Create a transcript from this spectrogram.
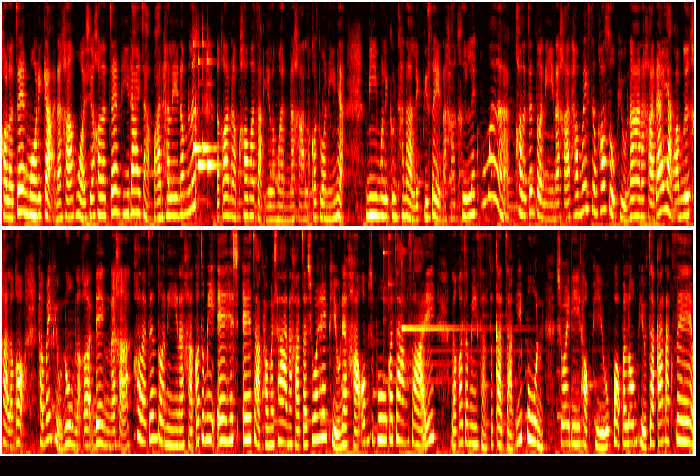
คอลลาเจนโมริกะนะคะ หัวเชื้อคอลลาเจนที่ได้จากปลาทะเลน้ำลึกแล้วก็นำเข้ามาจากเยอรมันนะคะ แล้วก็ตัวนี้เนี่ยมีโมเลกุลขนาดเล็กพิเศษนะคะ คือเล็กมากๆคอลลาเจนตัวนี้นะคะทำให้ซึมเข้าสู่ผิวหน้านะคะ ได้อย่างล้ำลึกค่ะ แล้วก็ทำให้ผิวนุ่มแล้วก็เด้งนะคะคอลลาเจนตัวนี้นะคะ ก็จะมี AHA จากธรรมชาตินะคะ จะช่วยให้ผิวเนี่ยขาวอมชมพูกระจ่างใส แล้วก็จะมีสารสกัดจากญี่ปุ่น ช่วยดีท็อกผิวปลอบประโลมผิวจากการอักเสบ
